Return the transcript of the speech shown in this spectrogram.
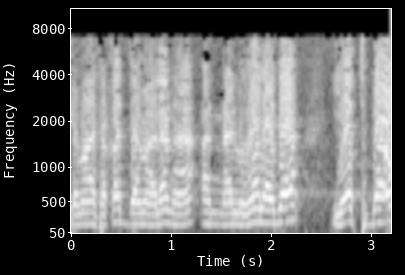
كما تقدم لنا أن الولد يتبع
